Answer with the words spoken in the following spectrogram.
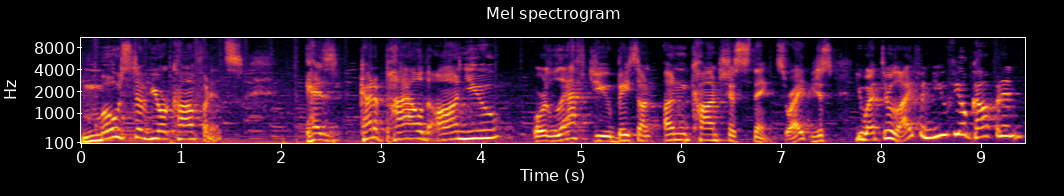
most of your confidence has kind of piled on you or left you based on unconscious things, right? You just you went through life and you feel confident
